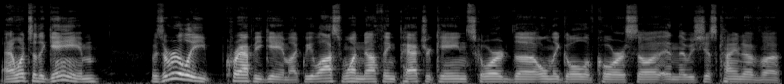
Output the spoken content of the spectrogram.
and I went to the game. It was a really crappy game. Like we lost one nothing. Patrick Kane scored the only goal, of course. So and it was just kind of a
